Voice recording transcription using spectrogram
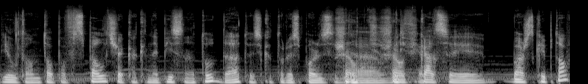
built on top of spellcheck, как написано тут, да, то есть который используется Shell, для shell верификации баш скриптов.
